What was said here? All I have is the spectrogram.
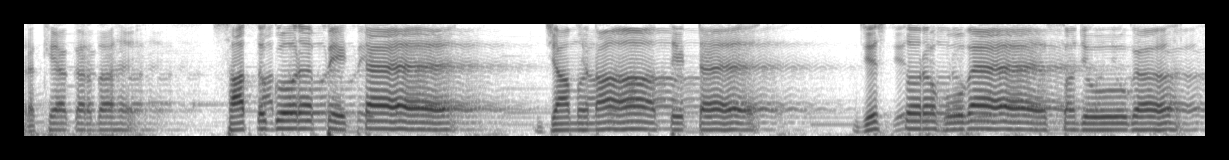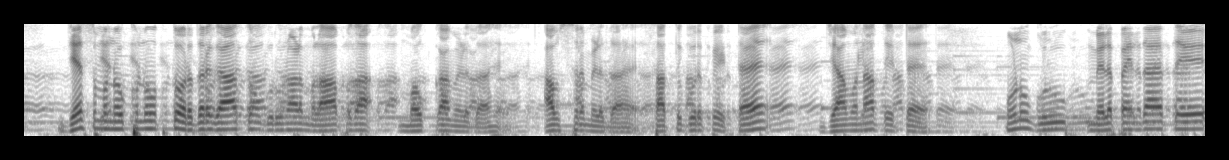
ਰੱਖਿਆ ਕਰਦਾ ਹੈ। ਸਤ ਗੁਰ ਭੇਟੈ ਜਮ ਨਾ ਜਿਸ ਤੁਰ ਹੋਵੇ ਸੰਜੋਗ। ਜਿਸ ਮਨੁੱਖ ਨੂੰ ਧੁਰ ਦਰਗਾਹ ਤੋਂ ਗੁਰੂ ਨਾਲ ਮਿਲਾਪ ਦਾ ਮੌਕਾ ਮਿਲਦਾ ਹੈ, ਅਵਸਰ ਮਿਲਦਾ ਹੈ, ਸਤਿਗੁਰ ਭੇਟੈ, ਜਮ ਨਾ ਟਿਟੈ ਉਹਨੂੰ ਗੁਰੂ ਮਿਲ ਪੈਂਦਾ ਤੇ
